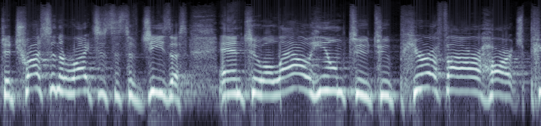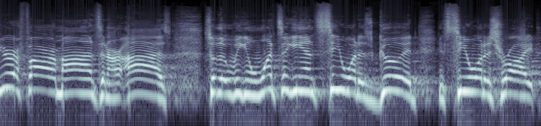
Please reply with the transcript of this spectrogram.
to trust in the righteousness of Jesus, and to allow Him to, to purify our hearts, purify our minds and our eyes, so that we can once again see what is good and see what is right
